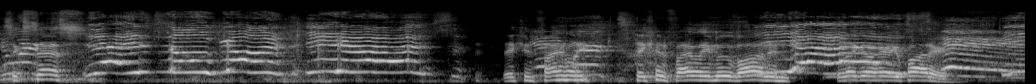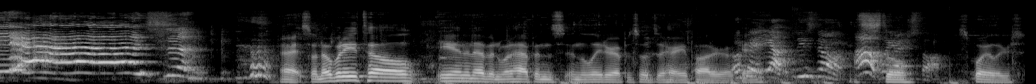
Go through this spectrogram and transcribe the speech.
No way! Success! Works. That is so good! Yes! They can finally they can finally move on and yes! Lego Harry Potter. Yes! All right, so nobody tell Ian and Evan what happens in the later episodes of Harry Potter, okay? Okay, yeah, please don't. Oh, Still spoilers.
